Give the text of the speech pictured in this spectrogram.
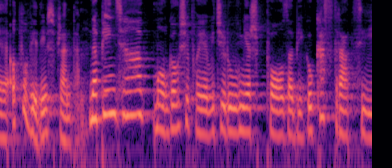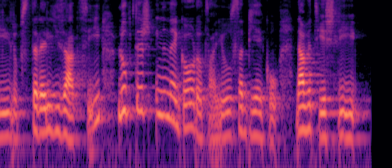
e, odpowiednim sprzętem. Napięcia mogą się pojawić również po zabiegu kastracji lub sterylizacji lub też innego rodzaju zabiegu, nawet jeśli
